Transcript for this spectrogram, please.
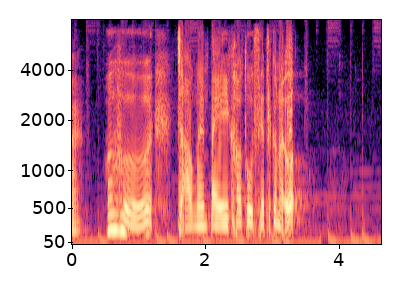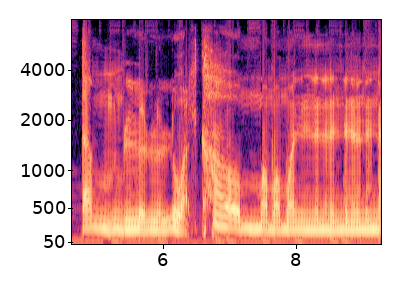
น่ะโอ้โหจะเอาเงินไปเข้าตู้เซฟสักหน่อยเออตำรวจเข้ามามามาใน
